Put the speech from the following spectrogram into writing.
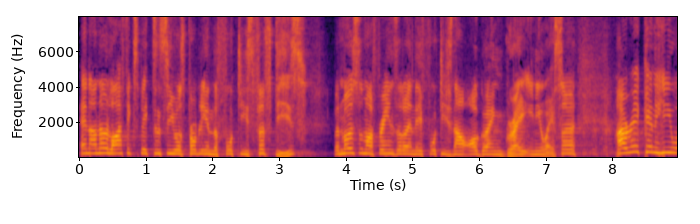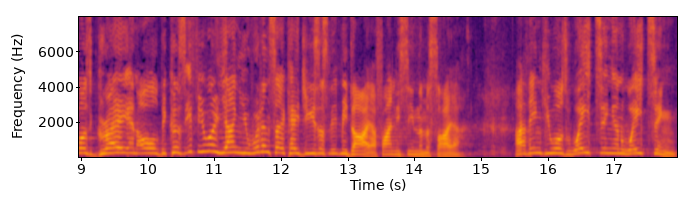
And I know life expectancy was probably in the 40s, 50s, but most of my friends that are in their 40s now are going gray anyway. So I reckon he was gray and old because if you were young, you wouldn't say, okay, Jesus, let me die. I finally seen the Messiah. I think he was waiting and waiting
